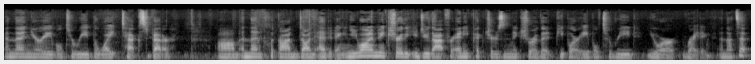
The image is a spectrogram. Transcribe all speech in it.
and then you're able to read the white text better um, and then click on done editing. And you want to make sure that you do that for any pictures and make sure that people are able to read your writing. And that's it.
